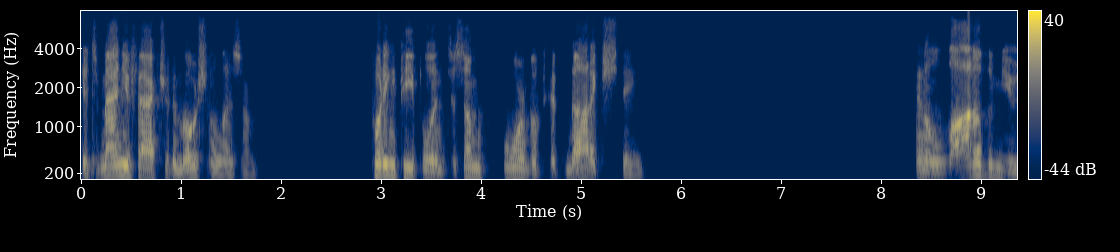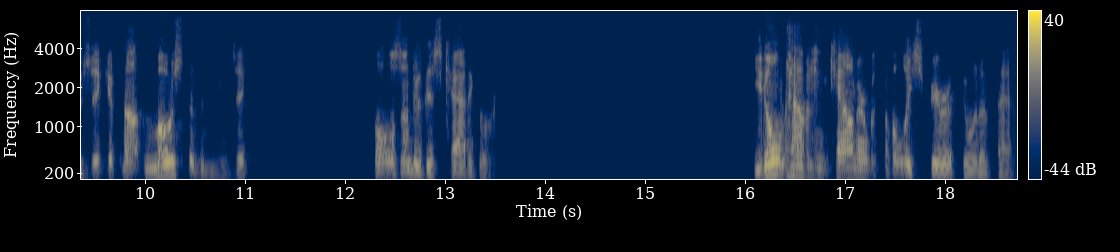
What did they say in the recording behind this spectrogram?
It's manufactured emotionalism, putting people into some form of hypnotic state. And a lot of the music, if not most of the music, falls under this category. You don't have an encounter with the Holy Spirit through an event.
